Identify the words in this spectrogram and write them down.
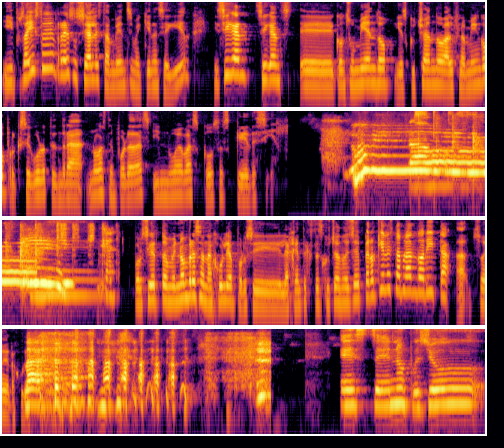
Y pues ahí estoy en redes sociales también si me quieren seguir. Y sigan, sigan eh, consumiendo y escuchando al Flamingo porque seguro tendrá nuevas temporadas y nuevas cosas que decir. Por cierto, mi nombre es Ana Julia, por si la gente que está escuchando dice, ¿pero quién está hablando ahorita? Ah, soy Ana Julia. Este, no, pues yo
